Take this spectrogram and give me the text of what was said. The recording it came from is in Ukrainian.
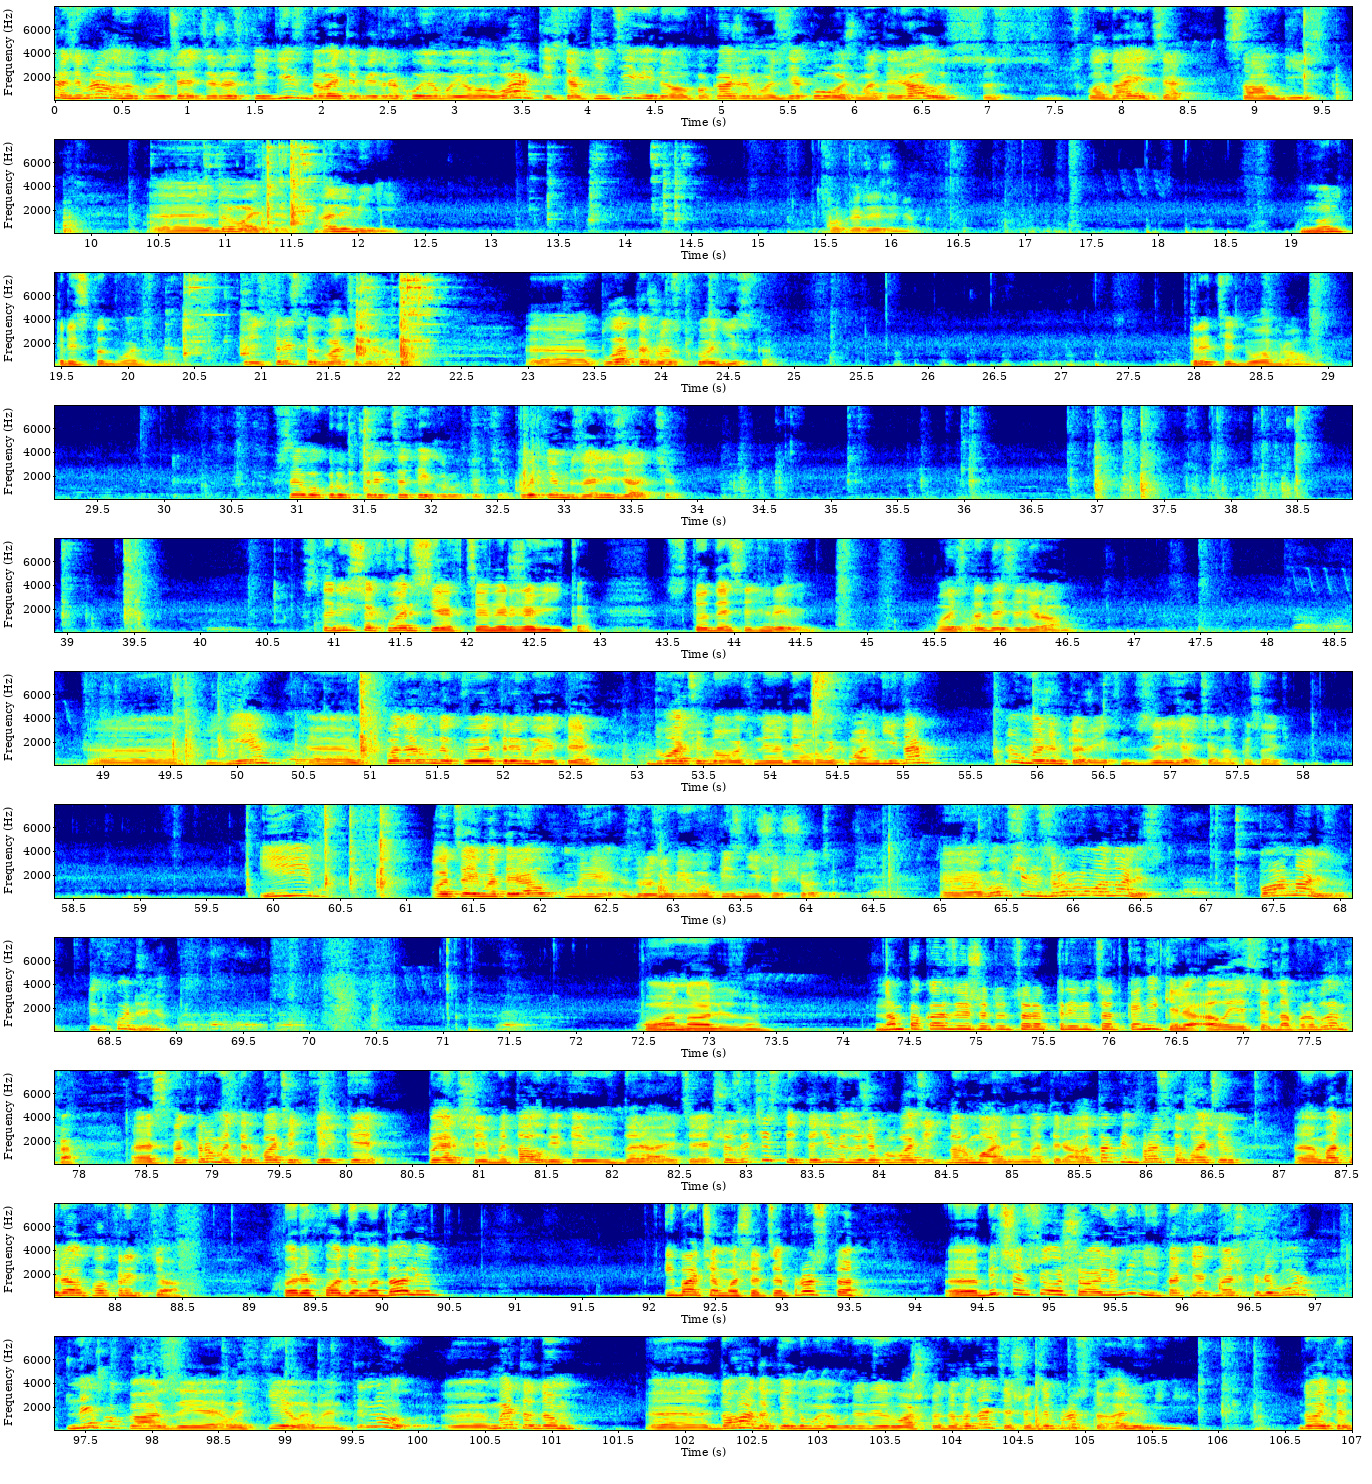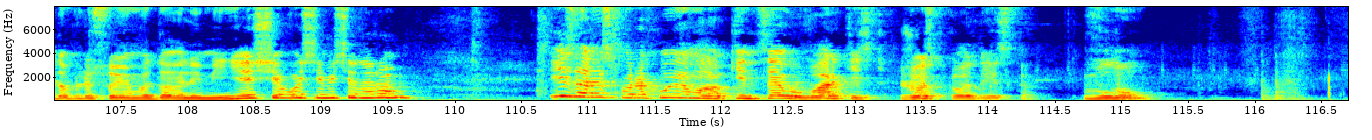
Розібрали ми, виходить, жорсткий диск. Давайте підрахуємо його вартість, а в кінці відео покажемо, з якого ж матеріалу складається сам диск. Е, давайте, алюміній. Покажи, Женьок. 0,320 грам. Тобто 320 грам. Е, плата жорсткого диска. 32 грама. Все вокруг 30 крутиться. Потім залізяче. В старіших версіях це нержавійка. 110 гривень. Ой, 110 грам. Е, є. Е, в подарунок ви отримуєте два чудових неодимових магніта. Ну, можемо теж їх залізяче написати. І оцей матеріал ми зрозуміємо пізніше, що це. Е, в общем, зробимо аналіз. По аналізу. Підходження. По аналізу. Нам показує, що тут 43% нікеля, але є одна проблемка. Е, Спектрометр бачить тільки перший метал, в який він вдаряється. Якщо зачистить, тоді він вже побачить нормальний матеріал. А так він просто бачив е, матеріал покриття. Переходимо далі. І бачимо, що це просто е, більше всього, що алюміній, так як наш прибор, не показує легкі елементи. Ну, е, методом е, догадок, я думаю, буде не важко догадатися, що це просто алюміній. Давайте доплюсуємо до алюмінія ще 80 грам. І зараз порахуємо кінцеву вартість жорсткого диска. Влом.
